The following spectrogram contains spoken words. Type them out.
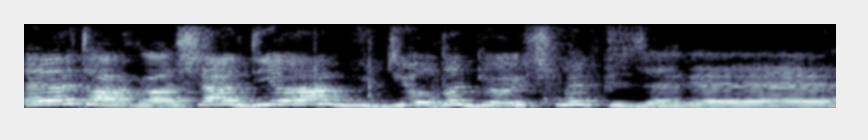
Evet arkadaşlar diğer videoda görüşmek üzere.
